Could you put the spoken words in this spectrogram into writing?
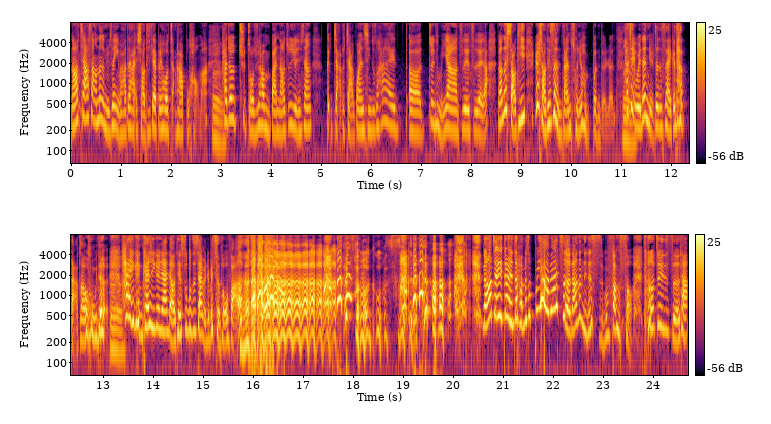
然后加上那个女生以为他在小 T 在背后讲他不好嘛，uh. 他就去走去他们班，然后就是有点像假假关心，就说嗨，呃，最近怎么样啊之类之类的。然后那小 T 因为小 T 是很单纯又很笨的人，uh. 他就以为那女的真的是来跟他打招呼的，他也、uh. 很开心跟人家聊天，殊不知下面就被扯头发了。什么故事？然后这一堆人在旁边说不要不要扯，然后那女的死不放手，然后就一直扯她，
